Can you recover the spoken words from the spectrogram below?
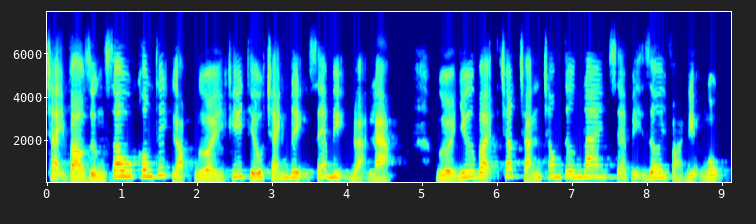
Chạy vào rừng sâu không thích gặp người khi thiếu tránh định sẽ bị đoạn lạc. Người như vậy chắc chắn trong tương lai sẽ bị rơi vào địa ngục.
